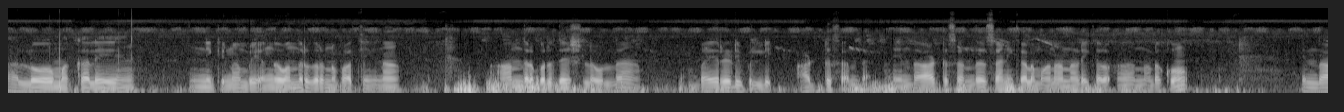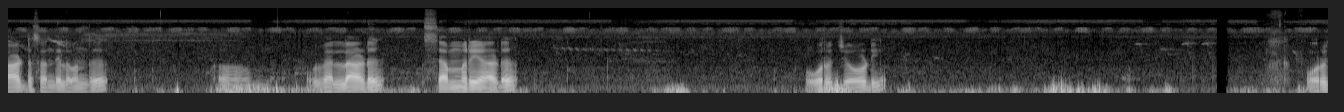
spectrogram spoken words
ஹலோ மக்களே இன்றைக்கி நம்ம எங்கே வந்திருக்கிறோன்னு பார்த்தீங்கன்னா ஆந்திர பிரதேஷில் உள்ள பைரடிப்பள்ளி ஆட்டு சந்தை. இந்த ஆட்டு சந்தை சனிக்கிழமானால் நடக்கிற நடக்கும். இந்த ஆட்டு சந்தையில் வந்து வெள்ளாடு செம்மறி ஆடு ஒரு ஜோடி ஒரு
